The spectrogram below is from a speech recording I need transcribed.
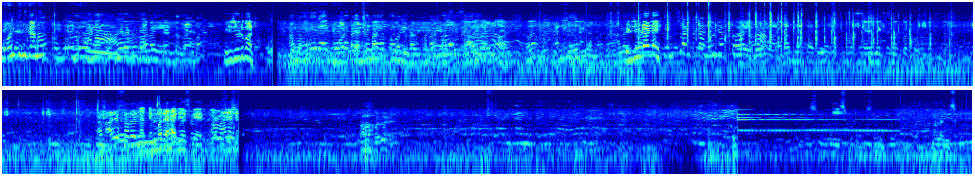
ఫోన్ కింది కాను ఇది చూడు మరి ఇటు చూడండి నా నెంబర్ యాడ్ చేసుకే. మళ్ళీ తీసుకుంటాం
